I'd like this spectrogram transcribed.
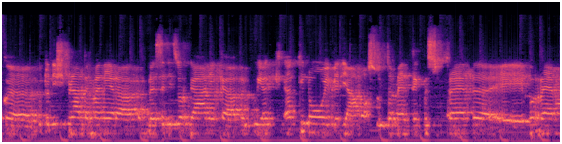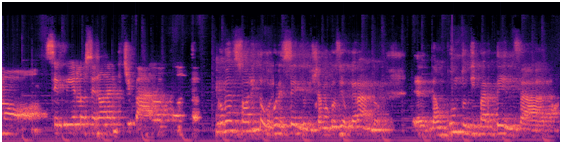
appunto disciplinata in maniera complessa e disorganica, per cui anche, noi vediamo assolutamente questo trend e vorremmo seguirlo se non anticiparlo appunto. Come al solito, pur essendo diciamo così, operando eh, da un punto di partenza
